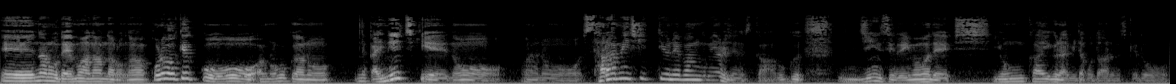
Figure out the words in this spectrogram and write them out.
えー、なので、まあなんだろうな、これは結構、あの、僕あの、なんか NHK の、あの、サラメシっていうね、番組あるじゃないですか。僕、人生で今まで4回ぐらい見たことあるんですけど、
